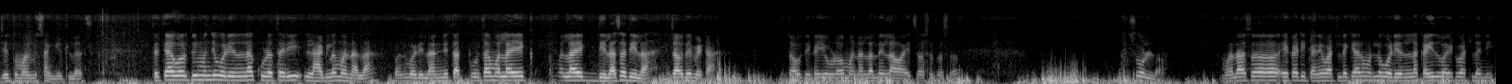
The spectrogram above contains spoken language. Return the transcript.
जे तुम्हाला मी सांगितलंच. तर त्यावरतून म्हणजे वडिलांना कुठंतरी लागलं मनाला. पण वडिलांनी तात्पुरता मला एक मला एक दिलासा दिला. जाऊ दे बेटा. जाऊ दे काही एवढं मनाला नाही लावायचं असं तसं. सोडलं. मला असं एका ठिकाणी वाटलं की यार म्हटलं वडिलांना काहीच वाईट वाटलं नाही.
